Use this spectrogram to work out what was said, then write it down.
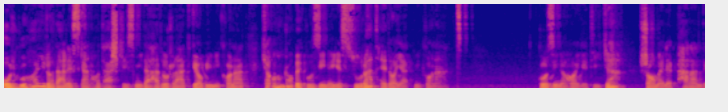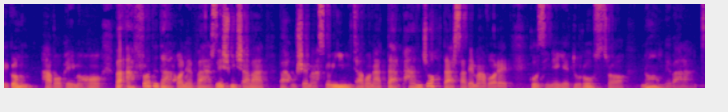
الگوهایی را در اسکنها تشخیص می دهد و ردیابی می کند که آن را به گزینه صورت هدایت می کند. گزینه های دیگر شامل پرندگان، هواپیماها و افراد در حال ورزش می شود و هوش مصنوعی می تواند در 50 درصد موارد گزینه درست را نام ببرد.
